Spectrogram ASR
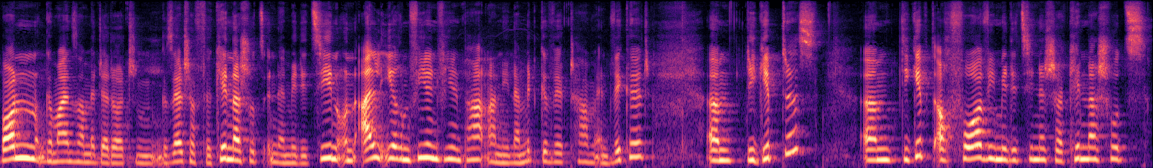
Bonn, gemeinsam mit der Deutschen Gesellschaft für Kinderschutz in der Medizin und all ihren vielen, vielen Partnern, die da mitgewirkt haben, entwickelt. Ähm, die gibt es. die gibt auch vor, wie medizinischer Kinderschutz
